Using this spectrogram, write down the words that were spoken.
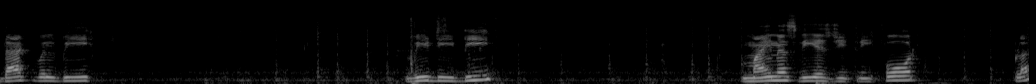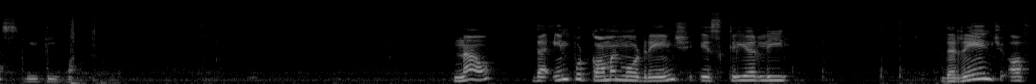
that will be VDD minus VSG34 plus VT1. Now the input common mode range is clearly the range of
